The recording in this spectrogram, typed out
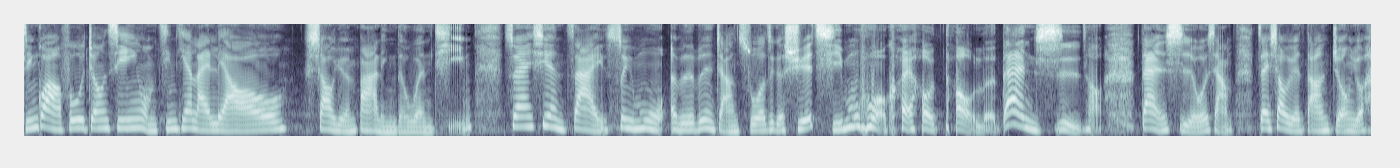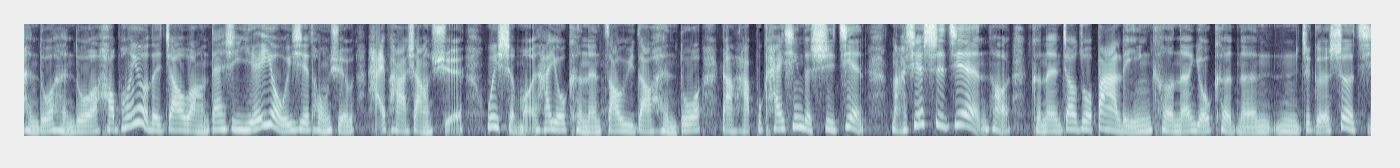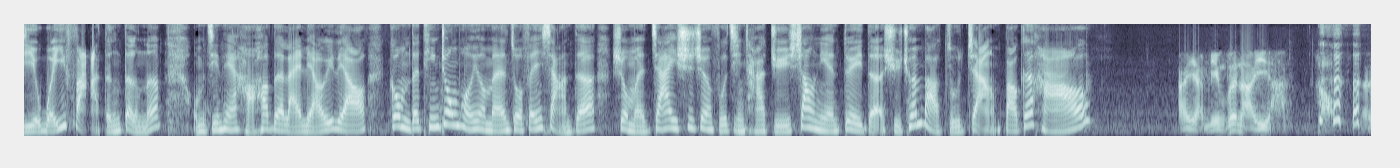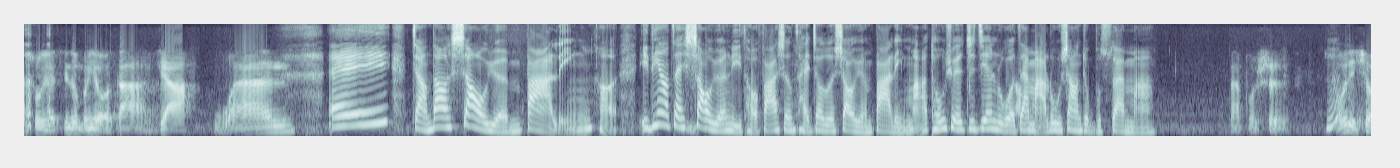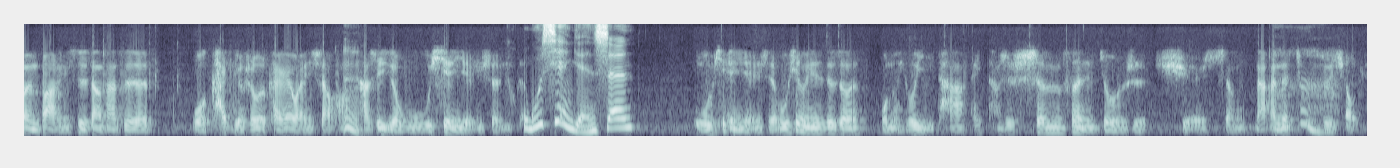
警广服务中心，我们今天来聊。校园霸凌的问题。虽然现在岁末，呃，不是不是讲说这个学期末快要到了，但是哈，但是我想在校园当中有很多很多好朋友的交往，但是也有一些同学害怕上学。为什么？他有可能遭遇到很多让他不开心的事件。哪些事件？哈，可能叫做霸凌，可能有可能嗯，这个涉及违法等等呢？我们今天好好的来聊一聊，跟我们的听众朋友们做分享的是我们嘉义市政府警察局少年队的许春宝组长，宝哥好。哎呀，敏芬阿姨好，所有的听众朋友大家午安。哎，讲到校园霸凌，哈，一定要在校园里头发生才叫做校园霸凌吗？同学之间如果在马路上就不算吗？那不是，所谓的校园霸凌，事实上它是。我开有时候开开玩笑哈，它是一种无限延伸的。无限延伸，无限延伸，无限延伸就是说，我们会以他，哎，他是身份就是学生，那按照就是校园。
